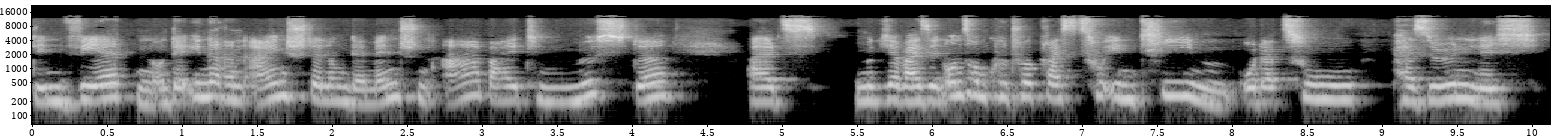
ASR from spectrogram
den Werten und der inneren Einstellung der Menschen arbeiten müsste, als möglicherweise in unserem Kulturkreis zu intim oder zu persönlich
